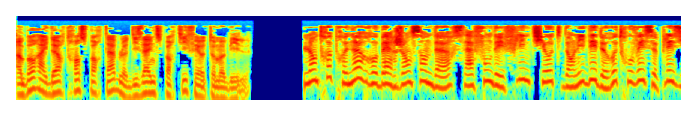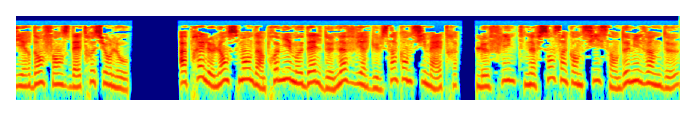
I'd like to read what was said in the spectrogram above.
un bowrider transportable au design sportif et automobile. L'entrepreneur Robert Jean Sanders a fondé Flint Yacht dans l'idée de retrouver ce plaisir d'enfance d'être sur l'eau. Après le lancement d'un premier modèle de 9,56 mètres, le Flint 956 en 2022,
